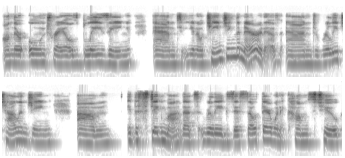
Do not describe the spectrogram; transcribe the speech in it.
on their own trails, blazing and you know, changing the narrative and really challenging um, um, the stigma that really exists out there when it comes to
